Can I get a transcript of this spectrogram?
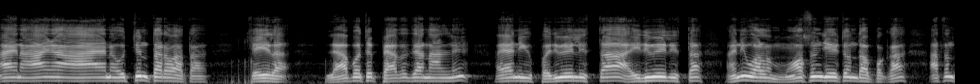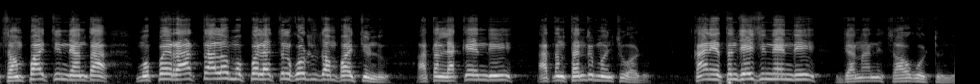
ఆయన ఆయన ఆయన వచ్చిన తర్వాత చేయలే. లేకపోతే పేద జనాల్ని అయ్యా నీకు పదివేలు ఇస్తా ఐదు వేలు ఇస్తా అని వాళ్ళని మోసం చేయటం తప్పక అతను సంపాదించింది ఎంత? ముప్పై రాష్ట్రాల్లో ముప్పై లక్షల కోట్లు సంపాదించిండు. అతని లెక్క ఏంది? అతని తండ్రి మంచివాడు. కానీ ఇతను చేసింది ఏంది? జనాన్ని సాగుకొట్టిండు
